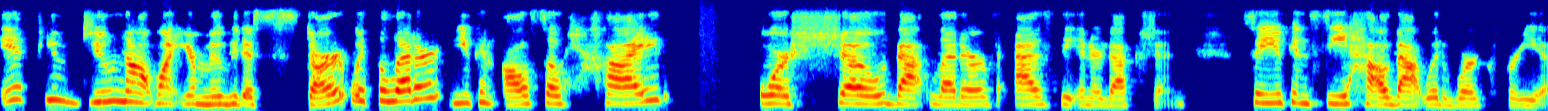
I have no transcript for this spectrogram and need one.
If you do not want your movie to start with the letter, you can also hide or show that letter as the introduction. So you can see how that would work for you.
